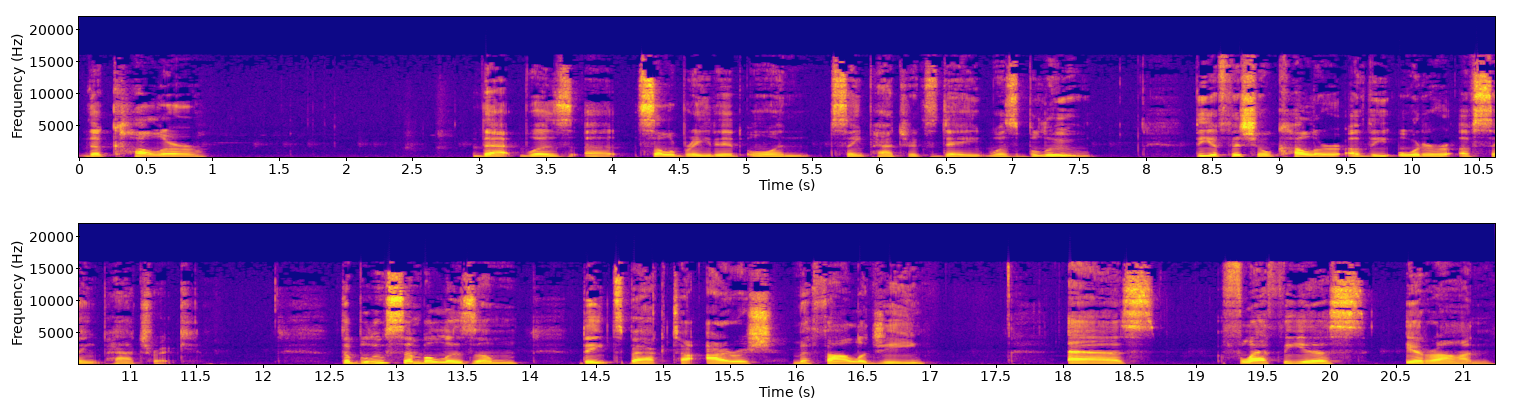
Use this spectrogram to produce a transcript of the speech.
the color that was uh, celebrated on St. Patrick's Day was blue, the official color of the Order of St. Patrick. The blue symbolism dates back to Irish mythology as Flaitheas Éireann,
